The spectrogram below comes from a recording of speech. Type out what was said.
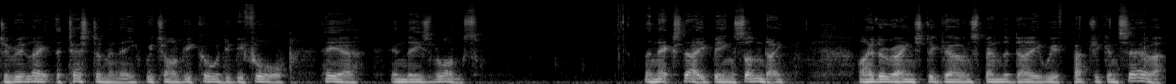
to relate the testimony which I've recorded before here in these vlogs. The next day, being Sunday, I had arranged to go and spend the day with Patrick and Sarah.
